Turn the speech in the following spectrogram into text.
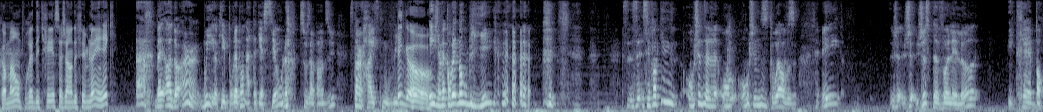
Comment on pourrait décrire ce genre de film-là, Eric? Ah, ben, ah, de un, oui, ok, pour répondre à ta question, là, sous-entendu, c'est un heist movie. Bingo! Et j'avais complètement oublié. C'est- fucking Ocean's, Ocean's 12. Et je- je- juste ce volet-là est très bon.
